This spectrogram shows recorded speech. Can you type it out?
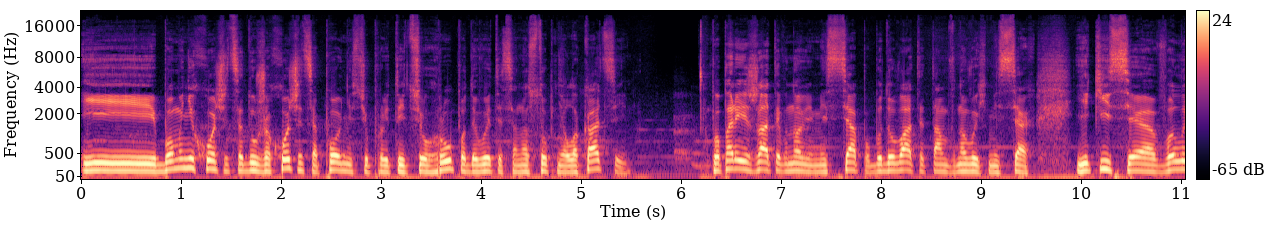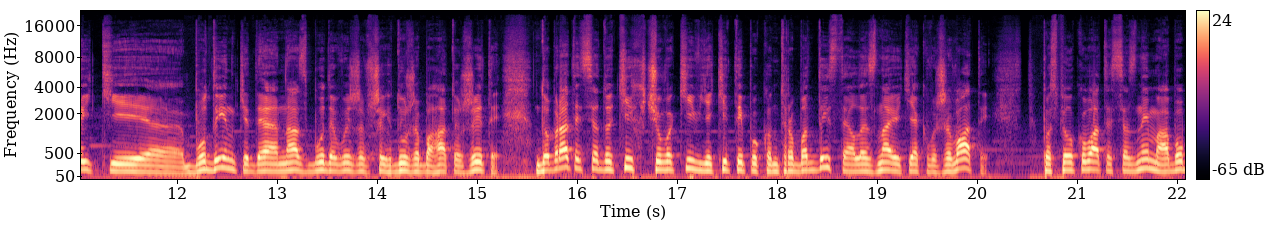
І бо мені хочеться, дуже хочеться повністю пройти цю гру, подивитися наступні локації, попереїжджати в нові місця, побудувати там в нових місцях якісь е, великі е, будинки, де нас буде виживших дуже багато жити, добратися до тих чуваків, які типу контрабандисти, але знають, як виживати, поспілкуватися з ними або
